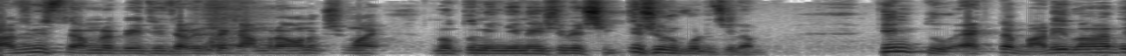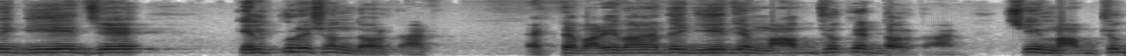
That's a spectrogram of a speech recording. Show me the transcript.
রাজমিস্ত্রি আমরা পেয়েছি যাদের থেকে আমরা অনেক সময় নতুন ইঞ্জিনিয়ার হিসেবে শিখতে শুরু করেছিলাম। কিন্তু একটা বাড়ি বানাতে গিয়ে যে ক্যালকুলেশন দরকার, একটা বাড়ি বানাতে গিয়ে যে মাপঝোঁকের দরকার, সেই মাপঝোঁক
